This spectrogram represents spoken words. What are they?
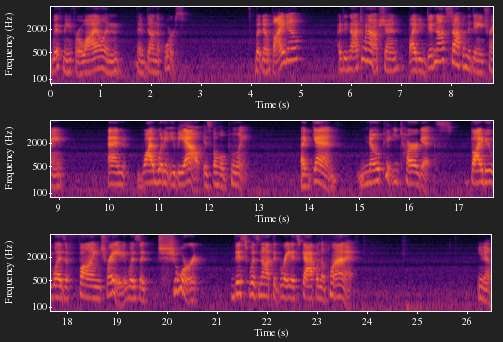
with me for a while and they've done the course. But no, Baidu, I did not do an option. Baidu did not stop in the day train. And why wouldn't you be out is the whole point. Again, no piggy targets. Baidu was a fine trade. It was a short. This was not the greatest gap on the planet. You know,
